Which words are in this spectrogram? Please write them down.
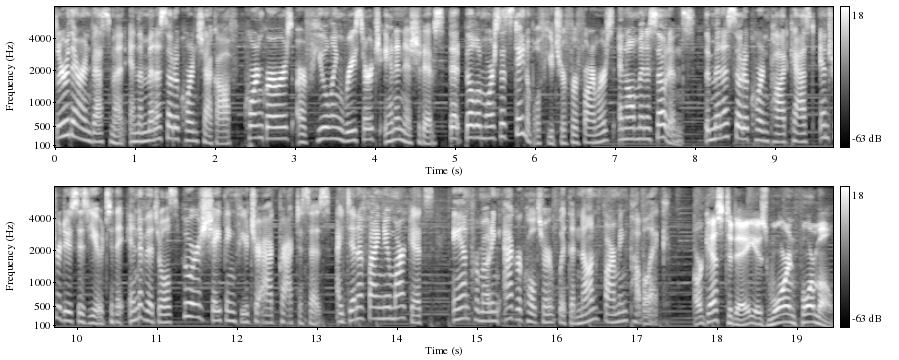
Through their investment in the Minnesota Corn Checkoff, corn growers are fueling research and initiatives that build a more sustainable future for farmers and all Minnesotans. The Minnesota Corn Podcast introduces you to the individuals who are shaping future ag practices, identifying new markets, and promoting agriculture with the non farming public. Our guest today is Warren Formo,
